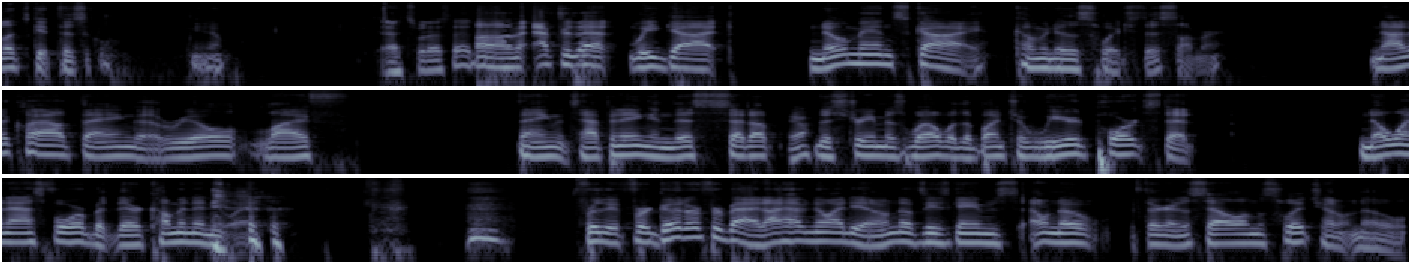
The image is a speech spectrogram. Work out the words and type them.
Let's get physical. You know. That's what I said. Um, after that, we got No Man's Sky coming to the Switch this summer. Not a cloud thing, a real life thing that's happening. And this set up Yeah. the stream as well with a bunch of weird ports that no one asked for, but they're coming anyway. for the for good or for bad, I have no idea. I don't know if these games. I don't know if they're going to sell on the Switch. I don't know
